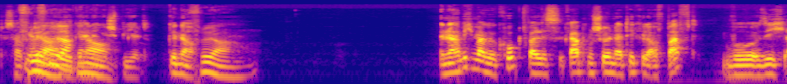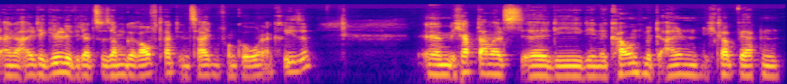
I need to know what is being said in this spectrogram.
Das haben Früher, wir alle gerne genau. gespielt. Genau. Früher. Und dann habe ich mal geguckt, weil es gab einen schönen Artikel auf Buffed, wo sich eine alte Gilde wieder zusammengerauft hat in Zeiten von Corona-Krise. Ähm, ich habe damals äh, die den Account mit allen, ich glaube, wir hatten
